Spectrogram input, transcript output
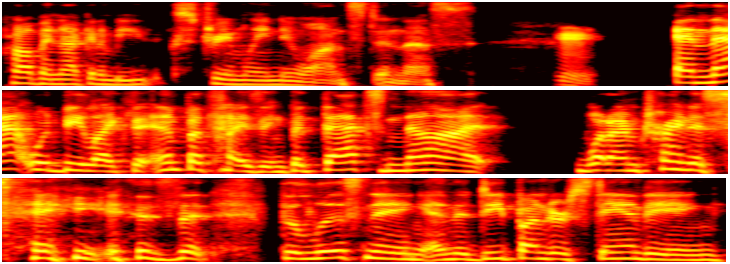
probably not going to be extremely nuanced in this. Hmm. And that would be like the empathizing, but that's not what I'm trying to say is that the listening and the deep understanding,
